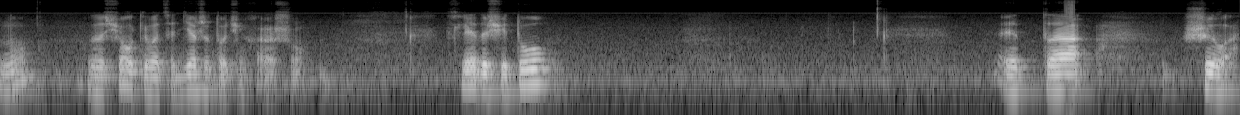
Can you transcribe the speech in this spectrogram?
Ну, защелкивается, держит очень хорошо. Следующий тул. Это шило.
